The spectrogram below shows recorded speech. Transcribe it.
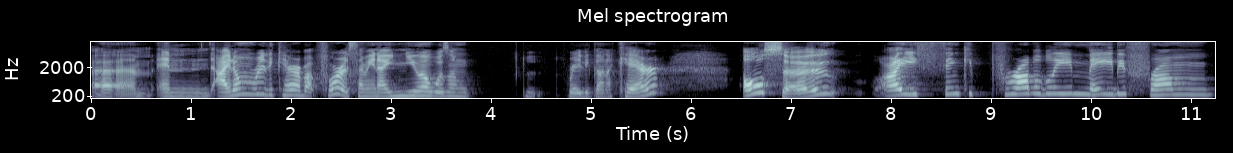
Um, and I don't really care about Forrest. I mean, I knew I wasn't really gonna care. Also, I think probably maybe from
